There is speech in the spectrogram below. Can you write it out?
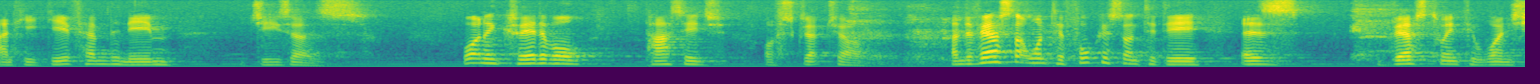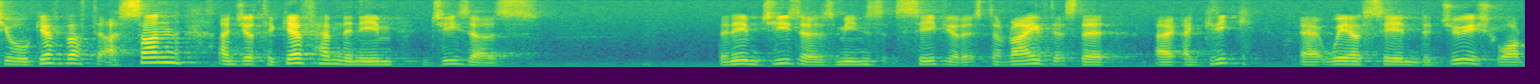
and he gave him the name Jesus. What an incredible passage of Scripture. And the verse that I want to focus on today is verse 21. She will give birth to a son, and you're to give him the name Jesus. The name Jesus means Savior. It's derived, it's the, a, a Greek uh, way of saying the Jewish word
